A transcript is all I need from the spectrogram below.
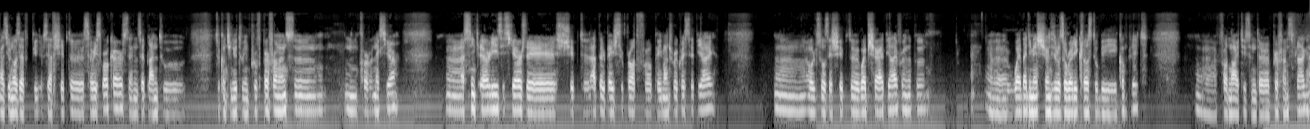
as you know, they have, they have shipped uh, service workers and they plan to to continue to improve performance uh, for next year. Uh, I think early this year they shipped Apple Pay support for payment request API. Uh, also, they shipped the Web Share API, for example. Uh, web animation is also really close to be complete. Uh, for now, it is under preference flag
